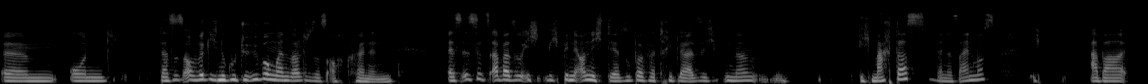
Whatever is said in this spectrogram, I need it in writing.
Ähm, und das ist auch wirklich eine gute Übung, man sollte das auch können. Es ist jetzt aber so, ich, ich bin ja auch nicht der Supervertriebler. Also ich, ne, ich mache das, wenn es sein muss. Ich, aber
